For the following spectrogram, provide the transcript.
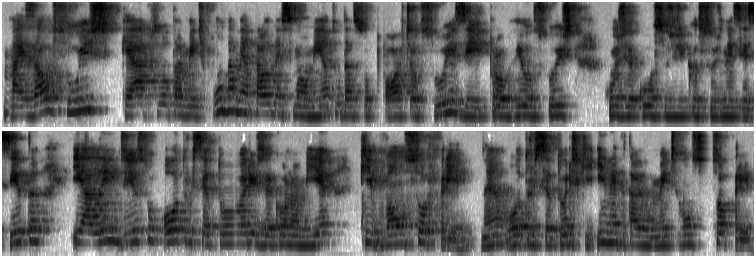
mas ao SUS, que é absolutamente fundamental nesse momento dar suporte ao SUS e prover o SUS com os recursos de que o SUS necessita, e além disso, outros setores da economia que vão sofrer, né? Outros setores que inevitavelmente vão sofrer.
